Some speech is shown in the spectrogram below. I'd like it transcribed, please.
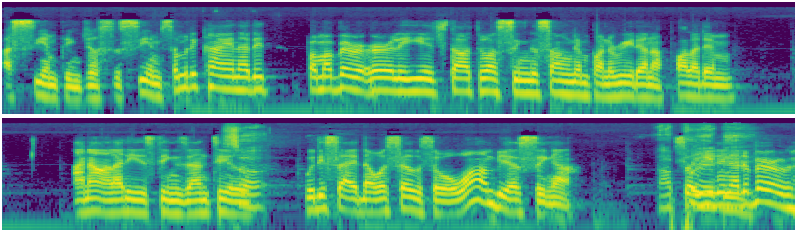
a same thing, just the same. Somebody kind of did from a very early age start to sing the song them on the radio and I follow them and all of these things until so, we decide ourselves so we want to be a singer. So even at the very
